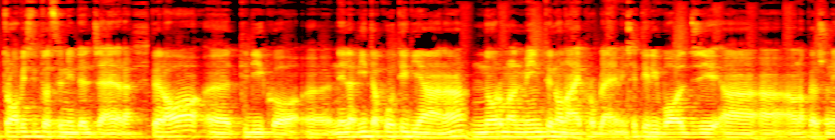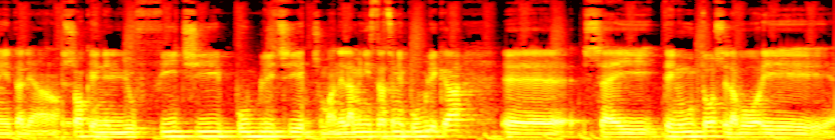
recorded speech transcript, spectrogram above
trovi situazioni del genere. Però eh, ti dico, eh, nella vita quotidiana normalmente non hai problemi se ti rivolgi a, a, una persona in italiano. So che negli uffici pubblici, insomma nell'amministrazione pubblica, eh, sei tenuto, se lavori eh,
